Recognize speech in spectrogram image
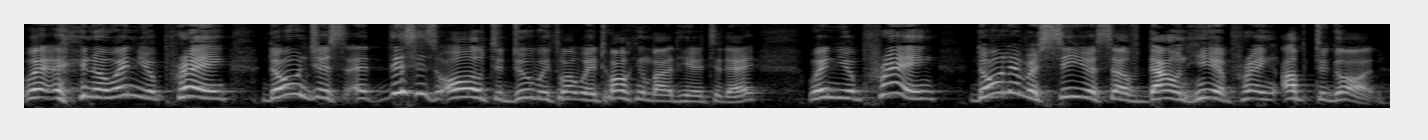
Well, you know, when you're praying, don't just, uh, this is all to do with what we're talking about here today. When you're praying, don't ever see yourself down here praying up to God.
